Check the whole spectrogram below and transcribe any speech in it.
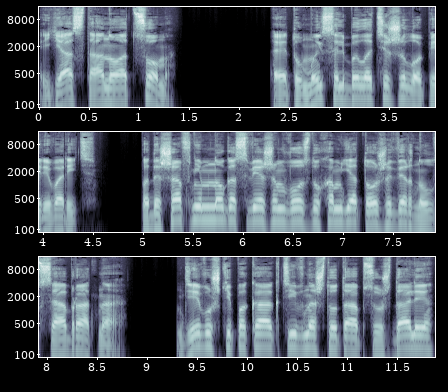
я стану отцом». Эту мысль было тяжело переварить. Подышав немного свежим воздухом, я тоже вернулся обратно. Девушки пока активно что-то обсуждали,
